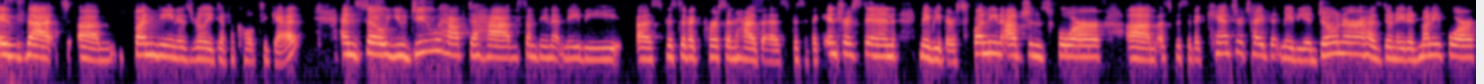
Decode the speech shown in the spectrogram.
is that um, funding is really difficult to get. And so you do have to have something that maybe a specific person has a specific interest in. Maybe there's funding options for um, a specific cancer type that maybe a donor has donated money for.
